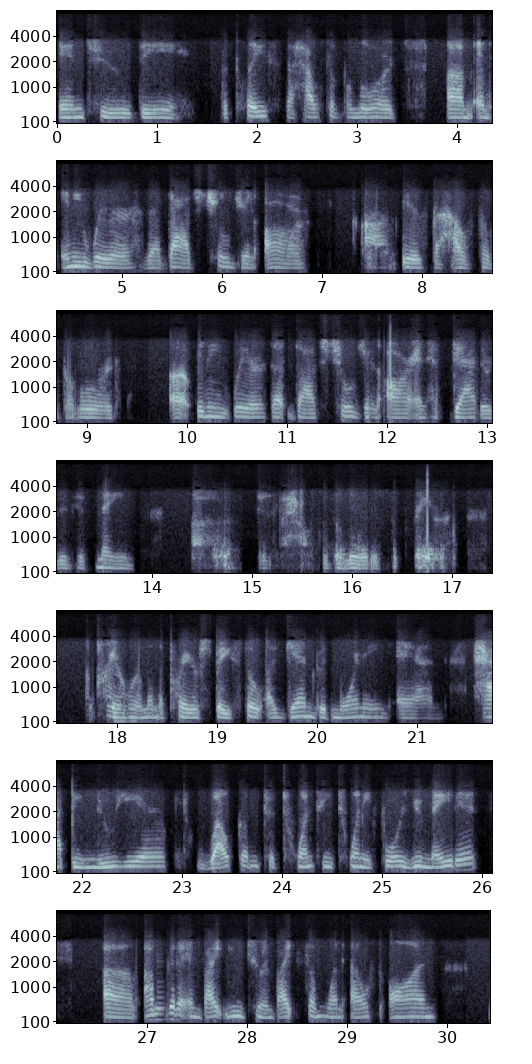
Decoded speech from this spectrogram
into the the place, the house of the Lord, um, and anywhere that God's children are um, is the house of the Lord. Uh, anywhere that God's children are and have gathered in His name uh, is the house of the Lord, is the prayer, the prayer room, and the prayer space. So again, good morning and happy New Year. Welcome to 2024. You made it. Uh, I'm going to invite you to invite someone else on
